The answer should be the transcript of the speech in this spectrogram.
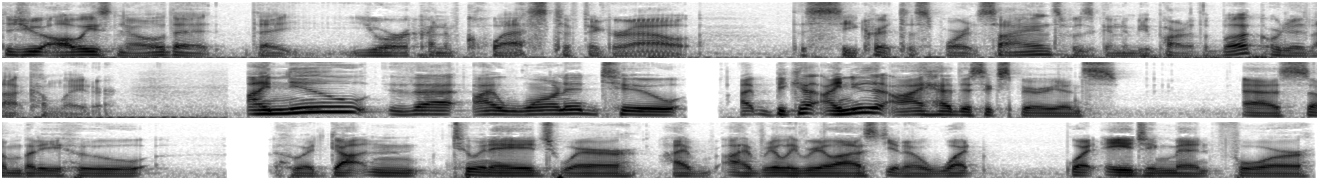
Did you always know that that your kind of quest to figure out the secret to sports science was going to be part of the book, or did that come later? I knew that I wanted to. I, because I knew that I had this experience as somebody who who had gotten to an age where I I really realized you know what what aging meant for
